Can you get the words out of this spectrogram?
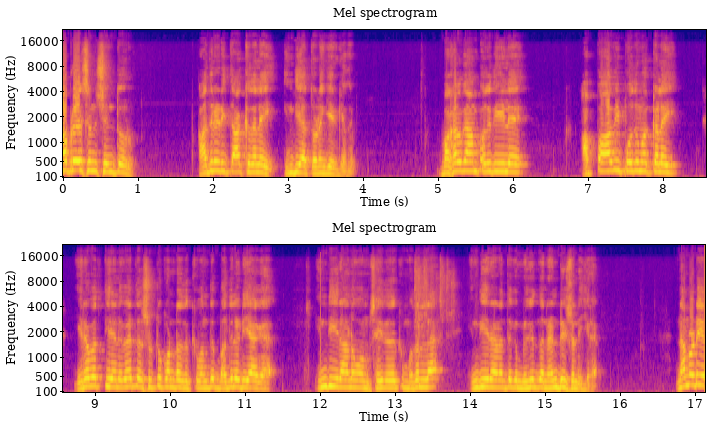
ஆபரேஷன் சிந்தூர் அதிரடி தாக்குதலை இந்தியா தொடங்கியிருக்கிறது. பகல்காம் பகுதியிலே அப்பாவி பொதுமக்களை இருபத்தி ஏழு பேர்த்த சுட்டு கொண்டதுக்கு வந்து பதிலடியாக இந்திய இராணுவம் செய்ததற்கு முதல்ல இந்திய இராணுவத்துக்கு மிகுந்த நன்றி சொல்லிக்கிறேன். நம்முடைய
